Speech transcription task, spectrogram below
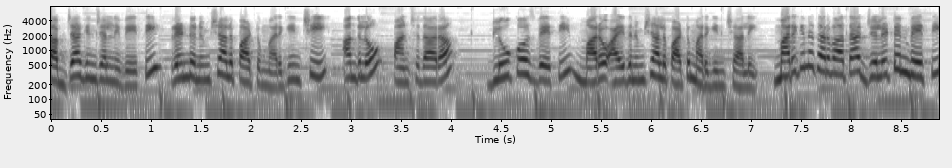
సబ్జా గింజల్ని వేసి రెండు నిమిషాల పాటు మరిగించి అందులో పంచదార గ్లూకోజ్ వేసి మరో ఐదు నిమిషాల పాటు మరిగించాలి. మరిగిన తర్వాత జిలెటిన్ వేసి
